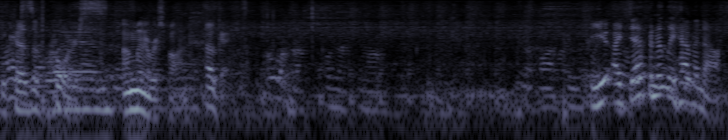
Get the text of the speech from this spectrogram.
Because of course. I'm gonna respond. Okay. You, I definitely have enough.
